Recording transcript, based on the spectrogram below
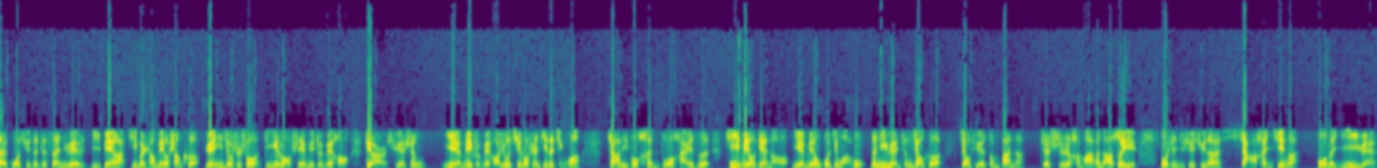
在过去的这三个月里边啊，基本上没有上课，原因就是说，第一，老师也没准备好；第二，学生也没准备好。尤其洛杉矶的情况，家里头很多孩子既没有电脑，也没有国际网络，那你远程教课教学怎么办呢？这是很麻烦的啊。所以，洛杉矶学区呢下狠心了，拨了一亿元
